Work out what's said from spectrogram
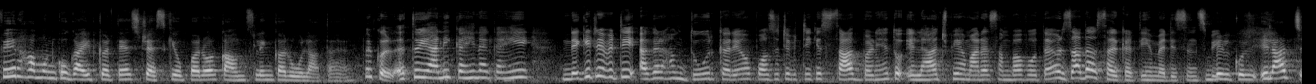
फिर हम उनको गाइड करते हैं स्ट्रेस के ऊपर और काउंसलिंग का रोल आता है। बिल्कुल तो यानी कहीं ना कहीं नेगेटिविटी अगर हम दूर करें और पॉजिटिविटी के साथ बढ़ें तो इलाज भी हमारा संभव होता है और ज़्यादा असर करती है मेडिसिन भी। बिल्कुल इलाज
